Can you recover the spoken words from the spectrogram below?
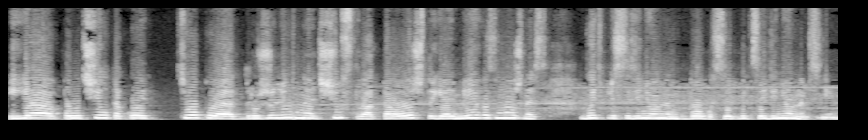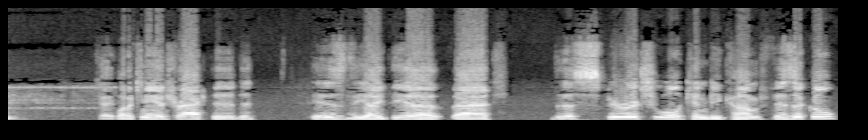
и я получил такое теплое, дружелюбное чувство от того, что я имею возможность быть присоединенным к Богу, быть соединенным с Ним. Okay. What me attracted is the idea that the spiritual can become physical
